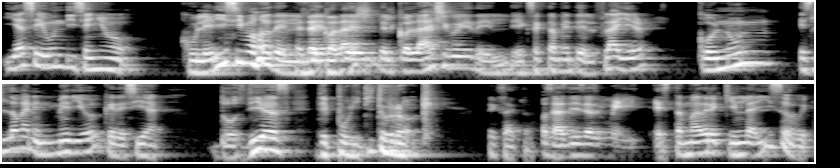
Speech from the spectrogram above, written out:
Y hace un diseño culerísimo del, El del collage. del- del collage, güey, del, exactamente del flyer, con un eslogan en medio que decía, dos días de puritito rock. Exacto. O sea, dices, güey, esta madre, ¿quién la hizo, güey?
